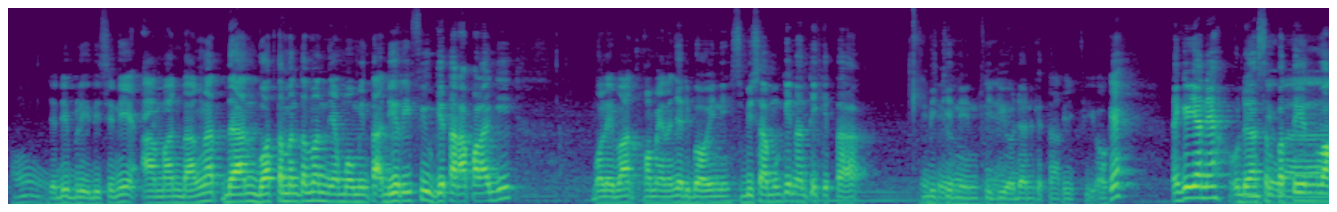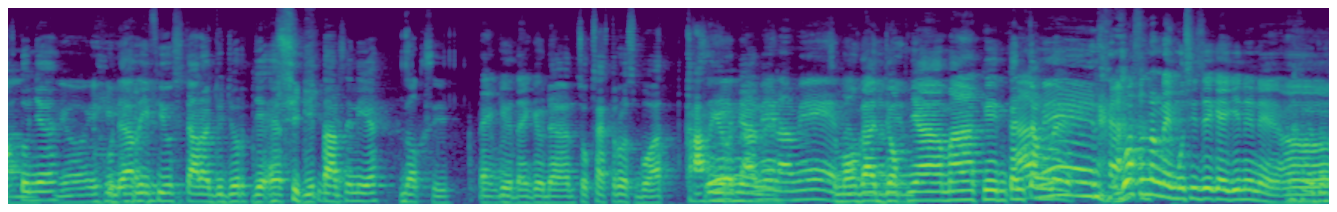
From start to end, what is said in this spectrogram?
Oh. Jadi beli di sini aman banget dan buat teman-teman yang mau minta di review gitar apa lagi, boleh banget komen aja di bawah ini. Sebisa mungkin nanti kita bikinin video dan kita review, oke? Thank you Yan ya, udah Thank you, sempetin Bang. waktunya, Yoi. udah review secara jujur JS Asik. Guitars ini ya. Gok sih. Thank you, thank you dan sukses terus buat karirnya Amin, nih. amin. Semoga Amin, amin. jobnya makin kenceng Amin. nih. Gua seneng nih musisi kayak gini nih. Eh,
